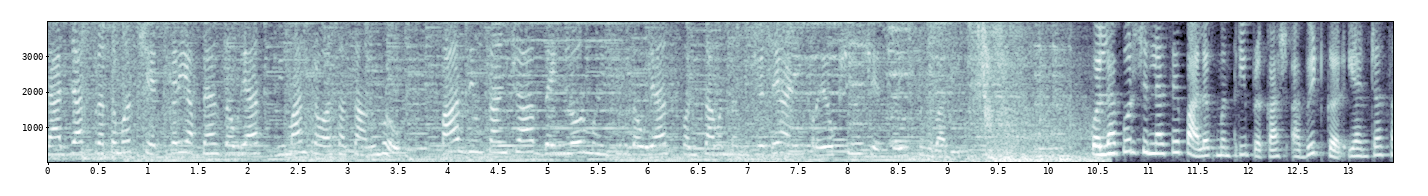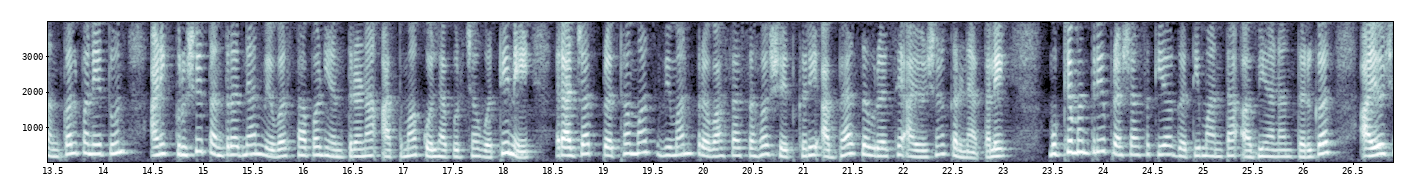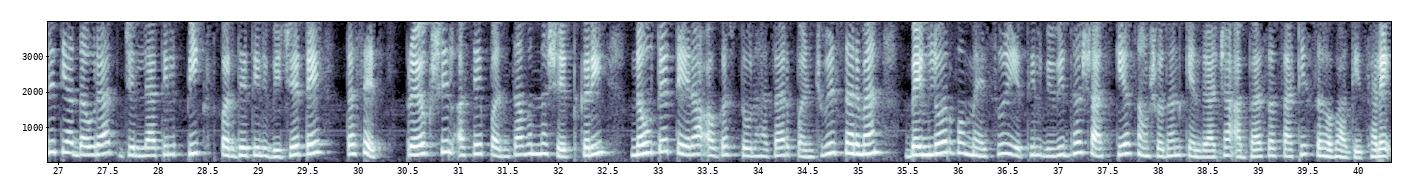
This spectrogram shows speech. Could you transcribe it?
राज्यात प्रथमच शेतकरी अभ्यास दौऱ्यात विमान प्रवासाचा अनुभव. पाच दिवसांच्या बेंगलोर म्हैसूर दौऱ्यात पंचावन्न विजेते आणि प्रयोगशील शेतकरी सहभागी. कोल्हापूर जिल्ह्याचे पालकमंत्री प्रकाश आबिटकर यांच्या संकल्पनेतून आणि कृषी तंत्रज्ञान व्यवस्थापन यंत्रणा आत्मा कोल्हापूरच्या वतीने राज्यात प्रथमच विमान प्रवासासह शेतकरी अभ्यास दौऱ्याचे आयोजन करण्यात आले. मुख्यमंत्री प्रशासकीय गतिमानता अभियानांतर्गत आयोजित या दौऱ्यात जिल्ह्यातील पीक स्पर्धेतील विजेते तसेच प्रयोगशील असे पंचावन्न शेतकरी नऊ ते तेरा ऑगस्ट दोन हजार पंचवीस दरम्यान बेंगलोर व म्हैसूर येथील विविध शासकीय संशोधन केंद्राच्या अभ्यासासाठी सहभागी झाले.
